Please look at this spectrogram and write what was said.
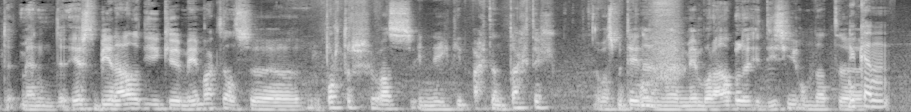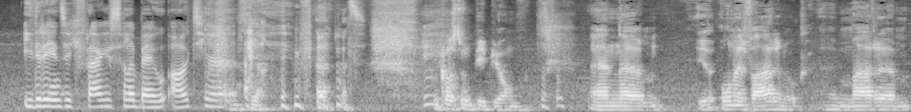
de, mijn, de eerste biennale die ik meemaakte als uh, reporter was in 1988. Dat was meteen Oef. een memorabele editie, omdat... Nu kan iedereen zich vragen stellen bij hoe oud je ja. bent. ik was toen piepjong. En um, onervaren ook. Maar um,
